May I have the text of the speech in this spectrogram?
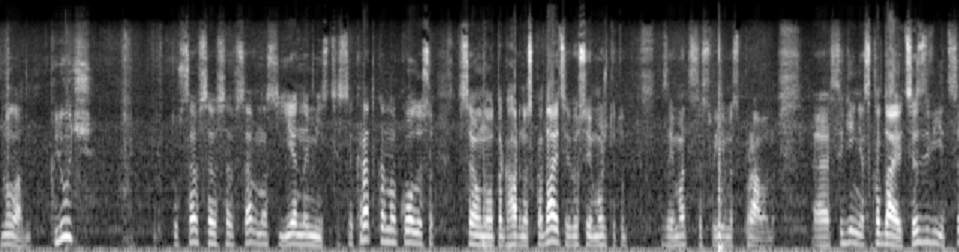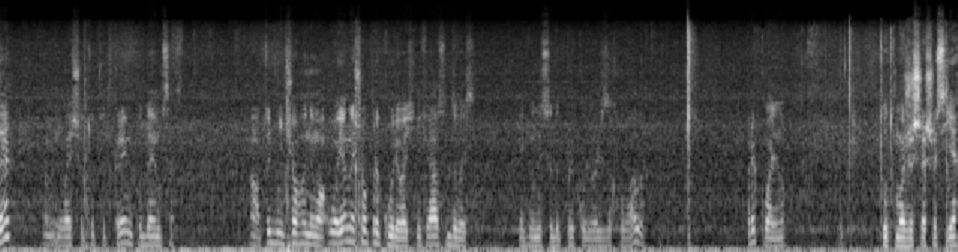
Ну ладно. Ключ. То все, все, все, все в нас є на місці. Секретка на колесо, все воно так гарно складається, і ви собі можете тут займатися своїми справами. Е, сидіння складаються звідси. Давай ще тут відкриємо, подивимося. А, тут нічого нема. О, я знайшов прикурювач, ніфіга дивись. Як вони сюди прикурювач заховали. Прикольно. Тут може ще щось є.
